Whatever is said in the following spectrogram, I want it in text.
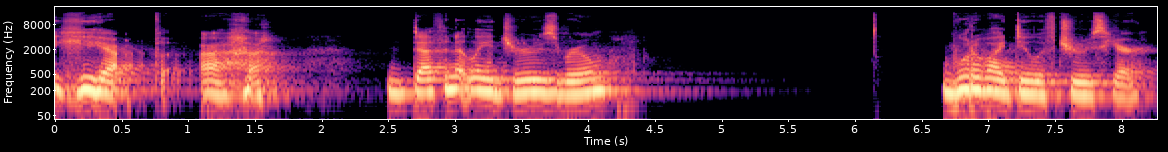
Yep. Uh, definitely Drew's room. What do I do if Drew's here?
